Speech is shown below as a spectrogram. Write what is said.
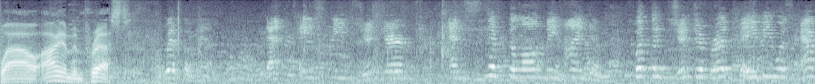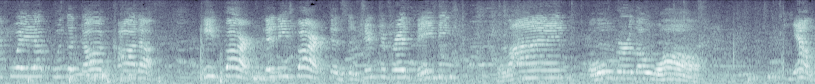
Wow, I am impressed. whiff of him, that tasty ginger, and sniffed along behind him. But the gingerbread baby was halfway up when the dog caught up. He barked and he barked as the gingerbread baby climbed over the wall. Yelling.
